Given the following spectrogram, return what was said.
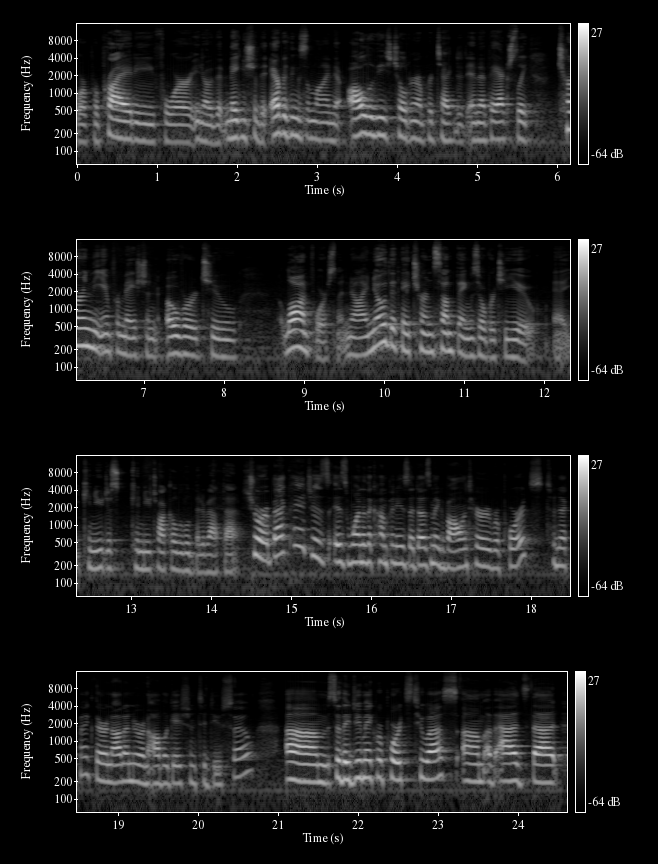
for propriety, for you know that making sure that everything's in line, that all of these children are protected, and that they actually turn the information over to law enforcement. Now, I know that they turn some things over to you. Uh, can you just can you talk a little bit about that? Sure. Backpage is, is one of the companies that does make voluntary reports to NCMEC. They're not under an obligation to do so. Um, so they do make reports to us um, of ads that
